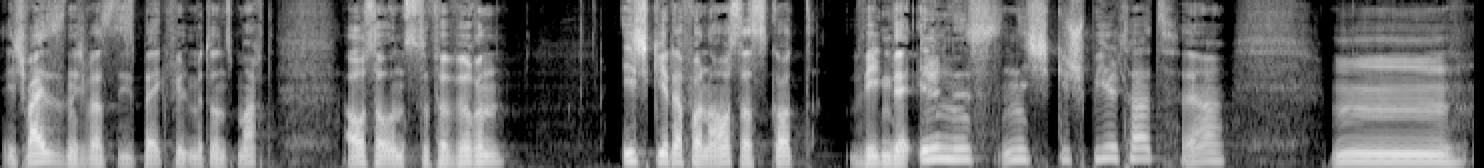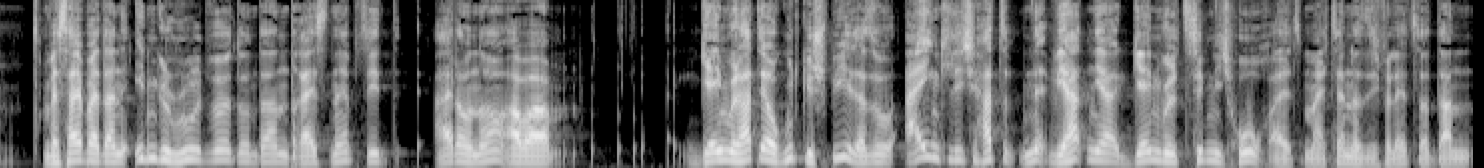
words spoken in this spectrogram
Ich weiß es nicht, was dieses Backfield mit uns macht, außer uns zu verwirren. Ich gehe davon aus, dass Scott wegen der Illness nicht gespielt hat, ja. Hm, weshalb er dann ingeruled wird und dann drei Snaps sieht, I don't know, aber Gainwell hat ja auch gut gespielt. Also eigentlich hatte, ne, wir hatten ja Gainwell ziemlich hoch, als Miles Sanders sich verletzt hat. Dann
